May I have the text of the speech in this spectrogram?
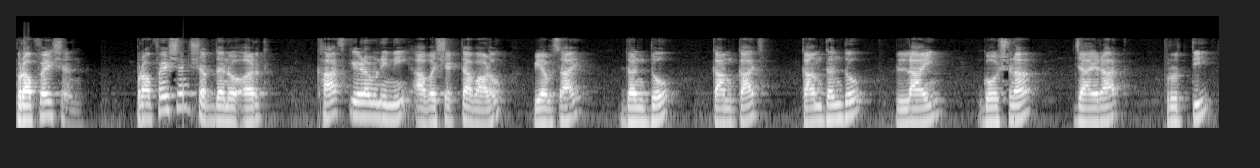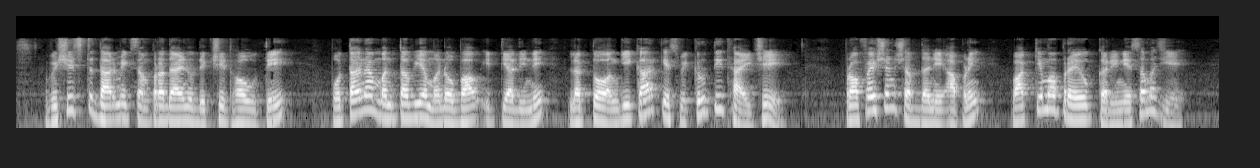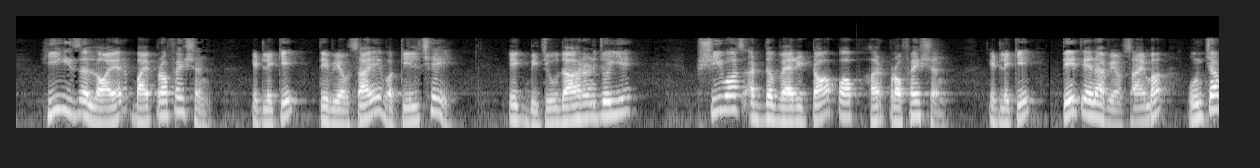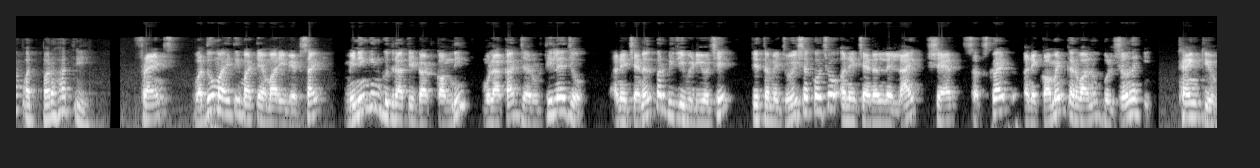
Profession profession શબ્દનો અર્થ ખાસ કેળવણીની આવશ્યકતાવાળો વ્યવસાય, ધંધો, કામકાજ, કામધંધો, લાઈન, ઘોષણા, જાહેરાત, વૃત્તિ, વિશિષ્ટ ધાર્મિક સંપ્રદાયનું દીક્ષિત હોવું તે, પોતાના મંતવ્ય, મનોભાવ ઇત્યાદિને લગતો અંગીકાર કે સ્વીકૃતિ થાય છે. પ્રોફેશન શબ્દને આપણે વાક્યમાં પ્રયોગ કરીને સમજીએ. He is a lawyer by profession એટલે કે તે વ્યવસાયે વકીલ છે. એક બીજું ઉદાહરણ જોઈએ. She was at the very top of her profession એટલે કે તે તેના વ્યવસાયમાં ઊંચા પદ પર હતી. ફ્રેન્ડ્સ વધુ માહિતી માટે અમારી website meaning in Gujarati dot કોમની મુલાકાત જરૂરથી લેજો અને ચેનલ પર બીજી વીડિયો છે જે તમે જોઈ શકો છો અને ચેનલને લાઇક શેર સબસ્ક્રાઇબ અને કોમેન્ટ કરવાનું ભૂલશો નહીં. Thank you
